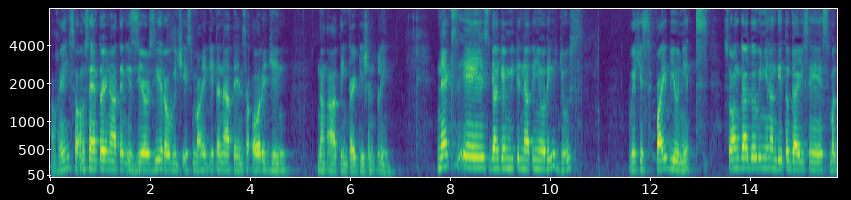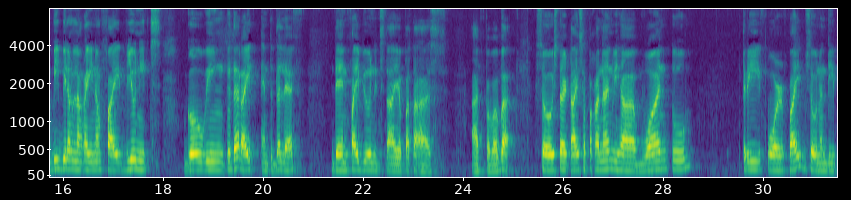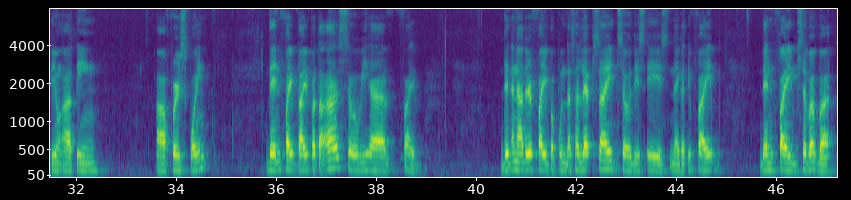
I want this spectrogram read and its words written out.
Okay, so ang center natin is 0, 0 which is makikita natin sa origin ng ating Cartesian plane. Next is gagamitin natin yung radius which is 5 units. So ang gagawin nyo lang dito guys is magbibilang lang kayo ng 5 units going to the right and to the left Then, 5 units tayo pataas at pababa. So, start tayo sa pakanan. We have 1, 2, 3, 4, 5. So, nandito yung ating uh, first point. Then, 5 tayo pataas. So, we have 5. Then, another 5 papunta sa left side. So, this is negative 5. Then, 5 sa baba.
